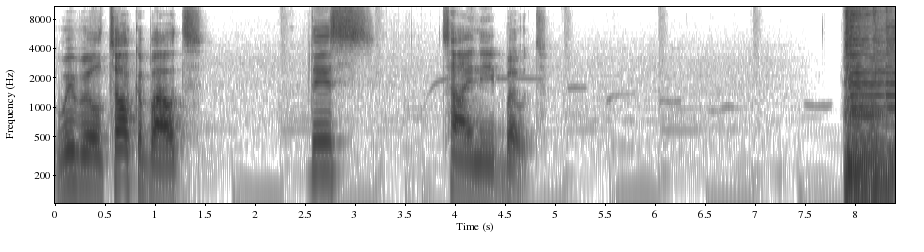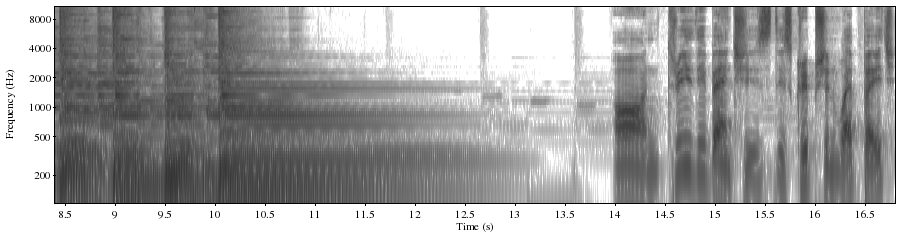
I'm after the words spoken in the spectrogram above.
we will talk about this tiny boat. On 3D Benchy's description webpage,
